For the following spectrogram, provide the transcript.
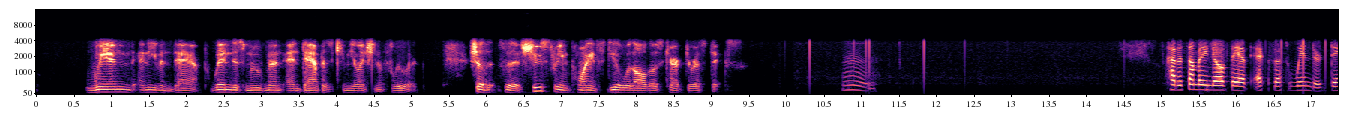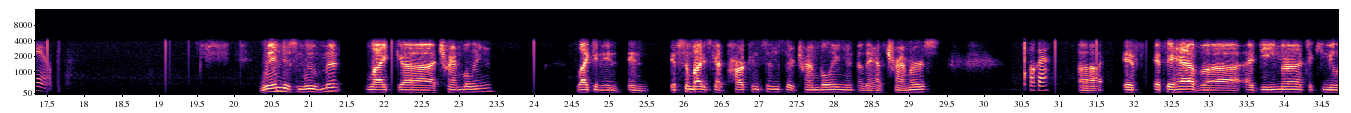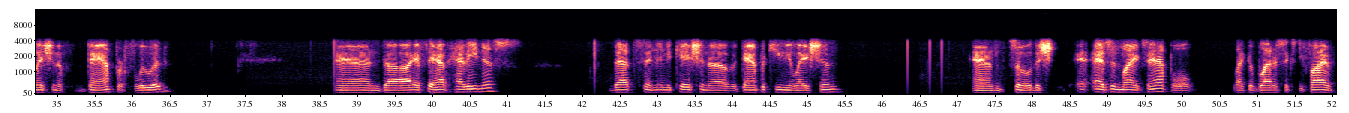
wind, and even damp. Wind is movement, and damp is accumulation of fluid. So the, so the shu stream points deal with all those characteristics. Hmm. How does somebody know if they have excess wind or damp? Wind is movement, like uh, trembling, like in, in, in if somebody's got Parkinson's, they're trembling, or they have tremors. Okay. Uh, if if they have uh, edema, it's accumulation of damp or fluid. And uh, if they have heaviness, that's an indication of a damp accumulation. And so, the sh- as in my example, like a bladder 65,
